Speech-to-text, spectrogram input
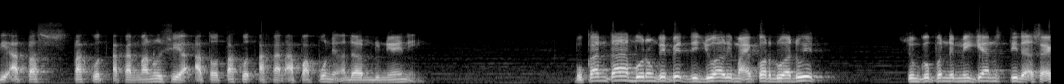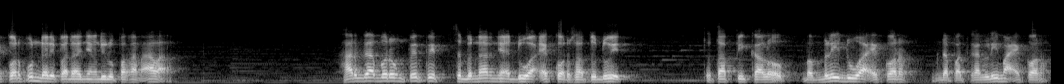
di atas takut akan manusia atau takut akan apa pun yang ada dalam dunia ini. Bukankah burung pipit dijual lima ekor dua duit? Sungguh pun demikian tidak seekor pun daripada yang dilupakan Allah. Harga burung pipit sebenarnya dua ekor satu duit. Tetapi kalau membeli dua ekor mendapatkan lima ekor,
